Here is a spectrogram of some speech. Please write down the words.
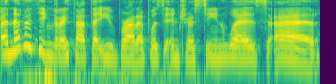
another thing that I thought that you brought up was interesting was uh,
